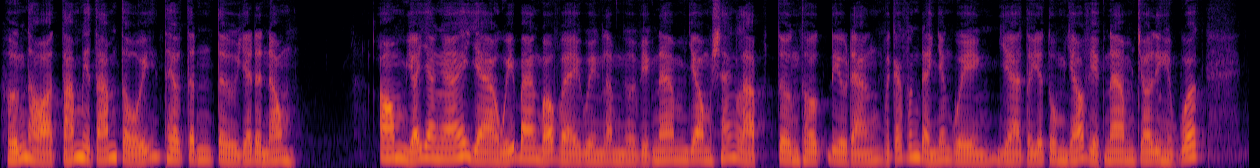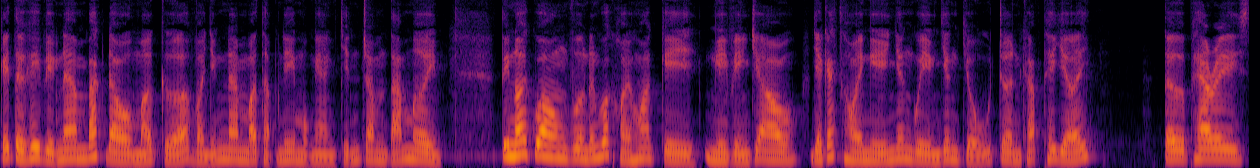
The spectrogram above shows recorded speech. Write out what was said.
hưởng thọ 88 tuổi theo tin từ gia đình ông. Ông Võ Văn Ái và Ủy ban Bảo vệ quyền làm người Việt Nam do ông sáng lập tường thuật điều đặn về các vấn đề nhân quyền và tự do tôn giáo Việt Nam cho Liên Hiệp Quốc kể từ khi Việt Nam bắt đầu mở cửa vào những năm ở thập niên 1980. Tiếng nói của ông vươn đến Quốc hội Hoa Kỳ, Nghị viện châu Âu và các hội nghị nhân quyền dân chủ trên khắp thế giới. Từ Paris,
